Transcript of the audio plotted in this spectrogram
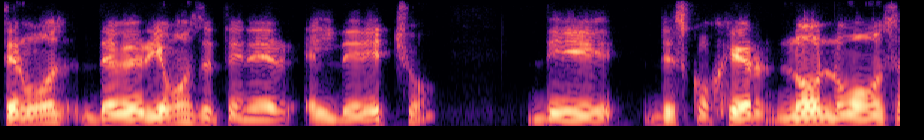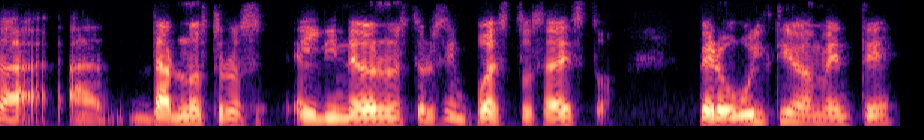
tenemos, deberíamos de tener el derecho de, de escoger, no, no vamos a, dar nuestros, el dinero de nuestros impuestos a esto. Pero últimamente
